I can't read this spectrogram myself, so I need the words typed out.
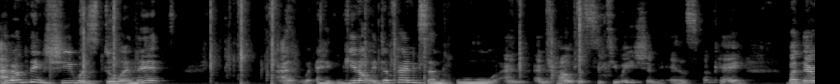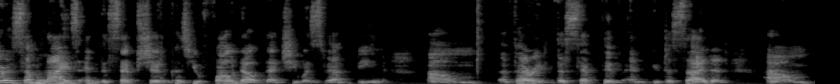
I don't think she was doing it. I, you know it depends on who and and how the situation is okay? But there was some lies and deception because you found out that she was uh, being um, very deceptive and you decided um,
